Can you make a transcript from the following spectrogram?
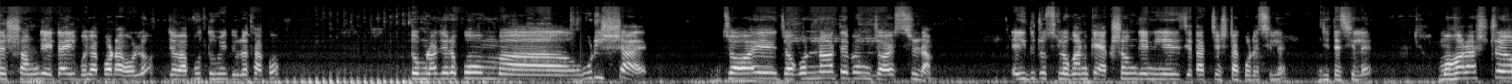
এর সঙ্গে এটাই বোঝাপড়া হলো যে, বাপু, তুমি দূরে থাকো। তোমরা যেরকম উড়িষ্যায় জয় জগন্নাথ এবং জয় শ্রীরাম, এই দুটো স্লোগানকে একসঙ্গে নিয়ে জেতার চেষ্টা করেছিলে, জিতেছিলে, মহারাষ্ট্রেও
